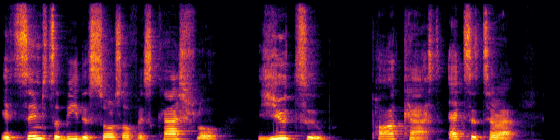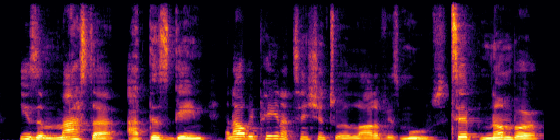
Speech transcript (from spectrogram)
It seems to be the source of his cash flow. YouTube, podcasts, etc. He's a master at this game, and I'll be paying attention to a lot of his moves. Tip number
